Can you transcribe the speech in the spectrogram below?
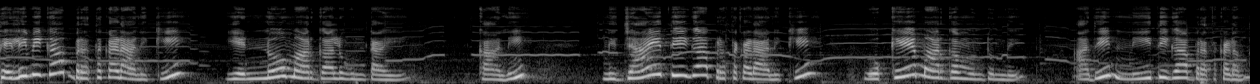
తెలివిగా బ్రతకడానికి ఎన్నో మార్గాలు ఉంటాయి. కానీ నిజాయితీగా బ్రతకడానికి ఒకే మార్గం ఉంటుంది. అది నీతిగా బ్రతకడం.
